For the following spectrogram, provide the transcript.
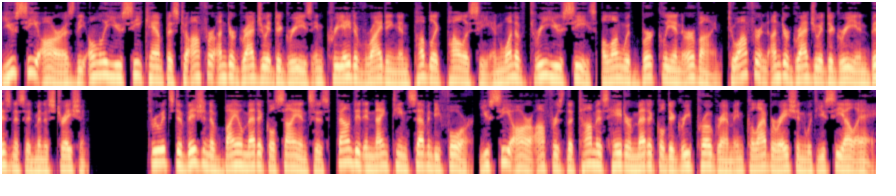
UCR is the only UC campus to offer undergraduate degrees in creative writing and public policy and one of three UCs along with Berkeley and Irvine to offer an undergraduate degree in business administration. Through its division of biomedical sciences, founded in 1974, UCR offers the Thomas Haider Medical Degree Program in collaboration with UCLA.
